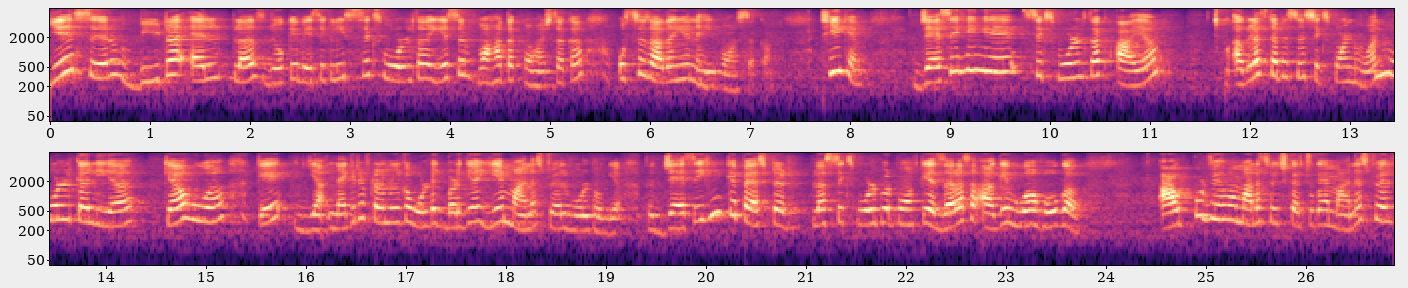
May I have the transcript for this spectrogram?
ये सिर्फ़ बीटा एल प्लस, जो कि बेसिकली सिक्स वोल्ट था, ये सिर्फ़ वहाँ तक पहुँच सका, उससे ज़्यादा ये नहीं पहुँच सका। ठीक है, जैसे ही ये सिक्स वोल्ट तक आया, अगला स्टेप इसने सिक्स पॉइंट वन वोल्ट का लिया क्या हुआ कि नेगेटिव टर्मिनल का वोल्टेज बढ़ गया, ये माइनस ट्वेल्व वोल्ट हो गया। तो जैसे ही कैपेसिटर प्लस सिक्स वोल्ट पर पहुँच के ज़रा सा आगे हुआ होगा आउटपुट जो है वो हमारा स्विच कर चुका है माइनस ट्वेल्व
